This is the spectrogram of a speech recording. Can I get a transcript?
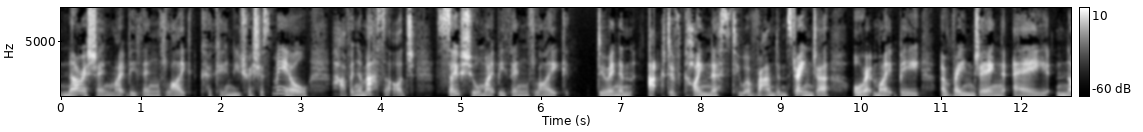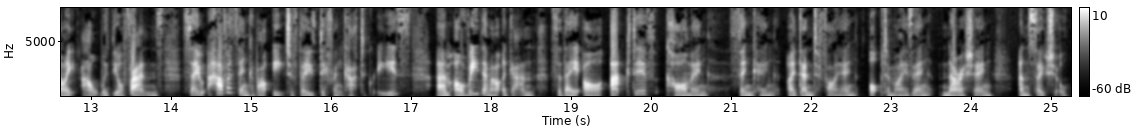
Nourishing might be things like cooking a nutritious meal, having a massage. Social might be things like doing an act of kindness to a random stranger, or it might be arranging a night out with your friends. So have a think about each of those different categories. Um, I'll read them out again. So they are active, calming, thinking, identifying, optimizing, nourishing, and social.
